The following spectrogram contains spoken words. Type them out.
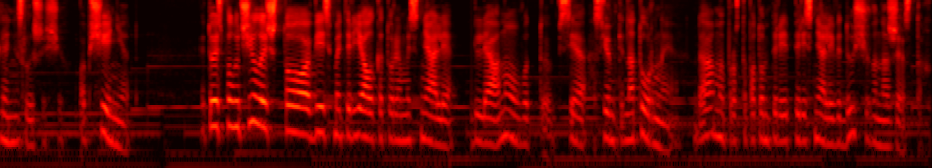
для неслышащих. Вообще нет. И то есть получилось, что весь материал, который мы сняли для, ну вот все съемки натурные, да, мы просто потом пере, пересняли ведущего на жестах.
